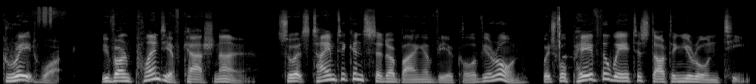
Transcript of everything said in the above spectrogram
Great work. You've earned plenty of cash now, so it's time to consider buying a vehicle of your own, which will pave the way to starting your own team.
